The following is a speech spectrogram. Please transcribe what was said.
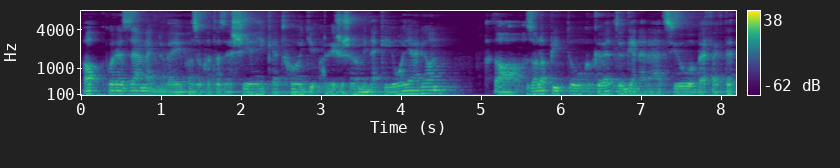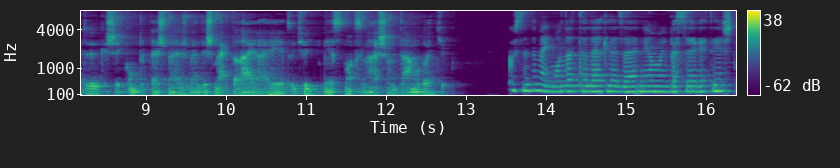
akkor ezzel megnöveljük azokat az esélyeiket, hogy végsősorban mindenki jól járjon, az alapítók, a követő generáció, a befektetők és egy kompetens menedzsment is megtalálja a helyét, úgyhogy mi ezt maximálisan támogatjuk. Akkor szerintem egy mondattal lehet lezárni a mai beszélgetést.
